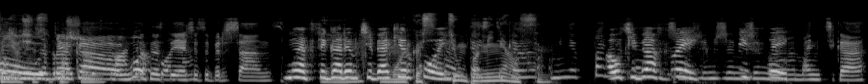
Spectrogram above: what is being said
настоящий О, супер шанс. Вот настоящий супер шанс. Мы отфигарим тебя мой киркой. костюм поменялся. А у тебя фейк, ты фейк. романтика.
